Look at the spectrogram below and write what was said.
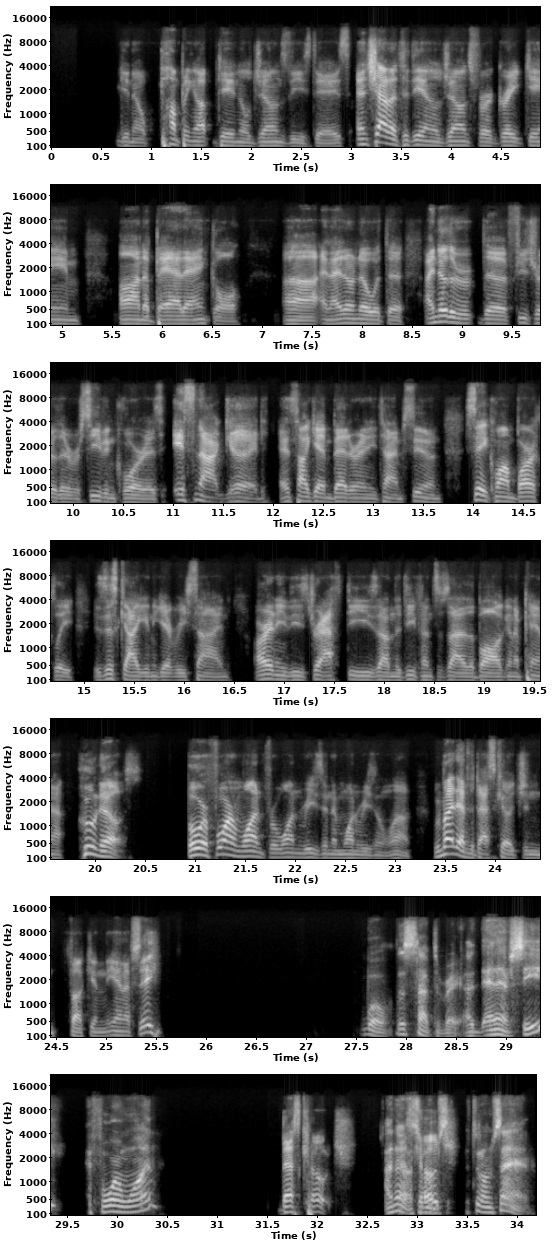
you know, pumping up Daniel Jones these days, and shout out to Daniel Jones for a great game on a bad ankle. Uh, and I don't know what the I know the the future of the receiving corps is. It's not good. It's not getting better anytime soon. Saquon Barkley is this guy going to get re-signed? Are any of these draftees on the defensive side of the ball going to pan out? Who knows? But we're four and one for one reason and one reason alone. We might have the best coach in fucking the NFC. Well, let's have to break. Uh, NFC at four and one. Best coach. I know. That's what, I'm, coach? that's what I'm saying.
